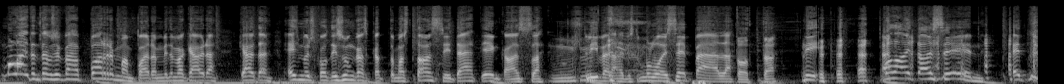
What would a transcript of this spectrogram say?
mä laitan tämmöisen vähän paremman paidan, mitä mä käydän, käytän esimerkiksi kun oltiin sun kanssa katsomassa Tanssii tähtien kanssa mm-hmm. live-lähetystä, mulla oli se päällä. Totta. Niin mä laitan sen, että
